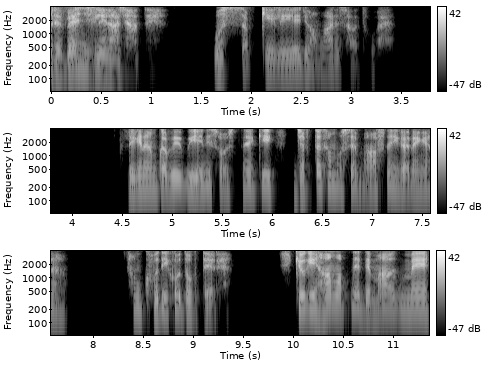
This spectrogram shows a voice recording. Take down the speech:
रिवेंज लेना चाहते हैं, उस सब के लिए जो हमारे साथ हुआ है। लेकिन हम कभी भी ये नहीं सोचते हैं कि जब तक हम उसे माफ़ नहीं करेंगे ना हम खुद ही को दुखते रहे हैं। क्योंकि हम अपने दिमाग में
